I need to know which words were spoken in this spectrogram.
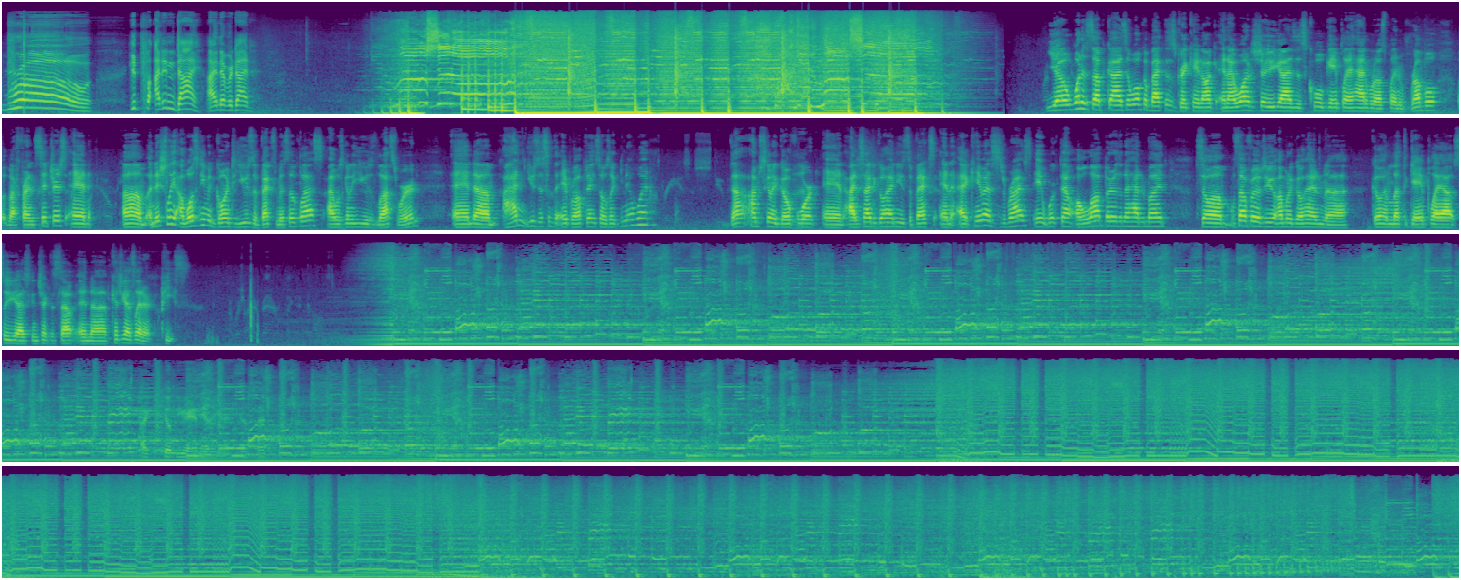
Bro! Get the, I didn't die. I never died. Yo, what is up guys and welcome back. This is Greykdawg and I wanted to show you guys this cool gameplay I had when I was playing Rumble with my friend Citrus and um, initially I wasn't even going to use the Vex Mythoclast. I was going to use Last Word and um, I hadn't used this since the April update so I was like, you know what? I'm just going to go for it and I decided to go ahead and use the Vex and it came as a surprise. It worked out a lot better than I had in mind. So um, without further ado, I'm going to go ahead and uh, go ahead and let the game play out so you guys can check this out. And uh, catch you guys later. Peace. I killed you and the other guy. You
